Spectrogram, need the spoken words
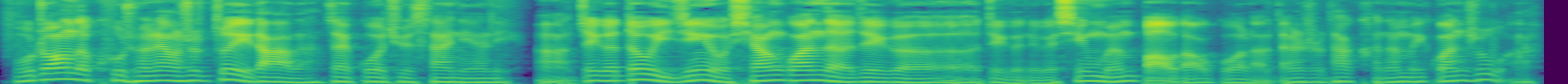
服装的库存量是最大的，在过去三年里啊，这个都已经有相关的这个这个这个新闻报道过了，但是他可能没关注啊。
